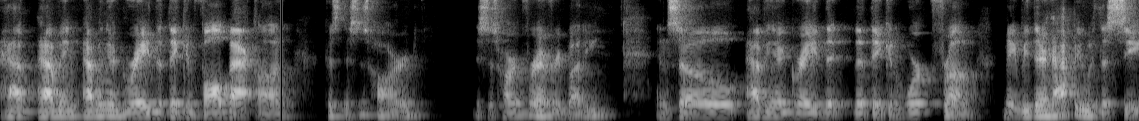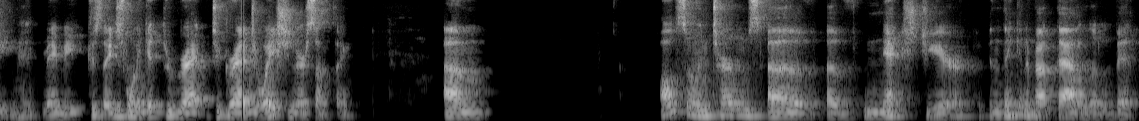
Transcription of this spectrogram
have, having, having a grade that they can fall back on, because this is hard. This is hard for everybody. And so having a grade that, that they can work from, maybe they're happy with a C, maybe because they just want to get through grad to graduation or something. Um, also, in terms of, of next year, I've been thinking about that a little bit.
